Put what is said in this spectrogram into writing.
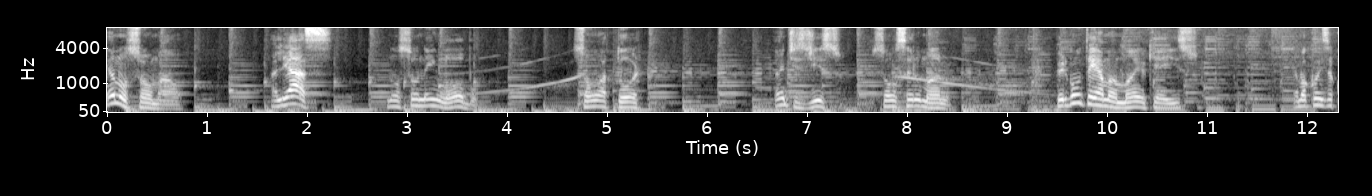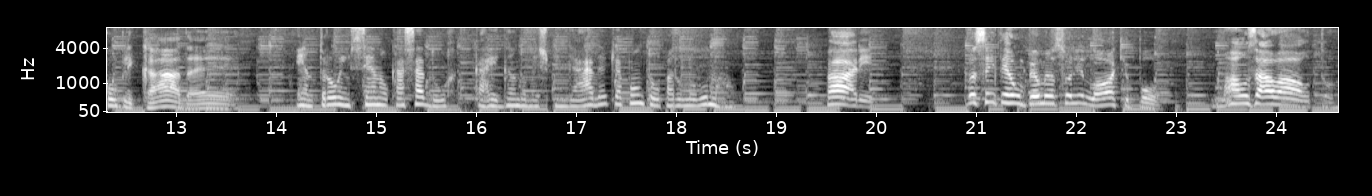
Eu não sou mal. Aliás, não sou nem lobo. Sou um ator. Antes disso, sou um ser humano. Perguntem à mamãe o que é isso. É uma coisa complicada, é. Entrou em cena o caçador, carregando uma espingarda que apontou para o lobo mau. Pare! Você interrompeu meu solilóquio, pô. Mãos ao alto!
